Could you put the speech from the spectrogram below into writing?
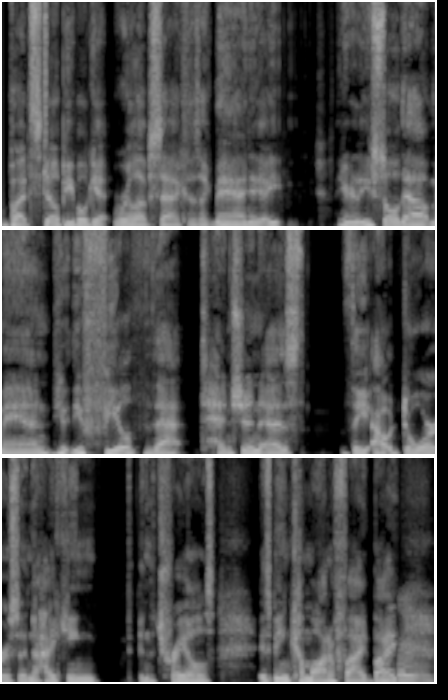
but still people get real upset because it's like man you, you, sold out man do you, do you feel that tension as the outdoors and the hiking in the trails is being commodified by Mm.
